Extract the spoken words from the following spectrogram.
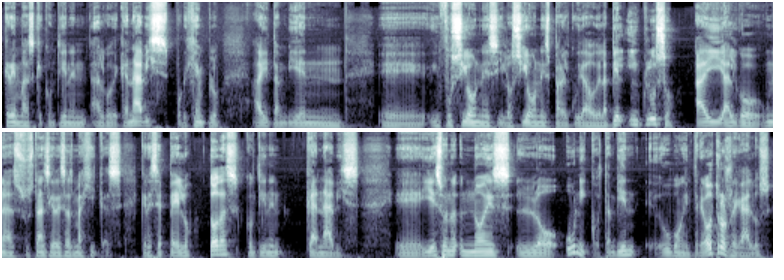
cremas que contienen algo de cannabis, por ejemplo. Hay también eh, infusiones y lociones para el cuidado de la piel. Incluso hay algo, una sustancia de esas mágicas, crece pelo, todas contienen cannabis. Eh, y eso no, es lo único. También hubo, entre otros regalos,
